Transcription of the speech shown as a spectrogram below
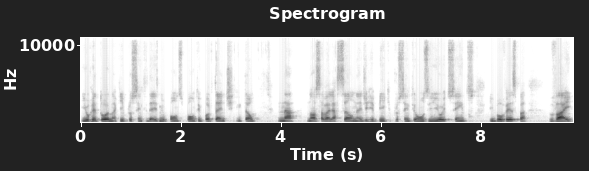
e o retorno aqui para os 110 mil pontos, ponto importante. Então, na nossa avaliação, né, de repique para os 111.800, Ibovespa vai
